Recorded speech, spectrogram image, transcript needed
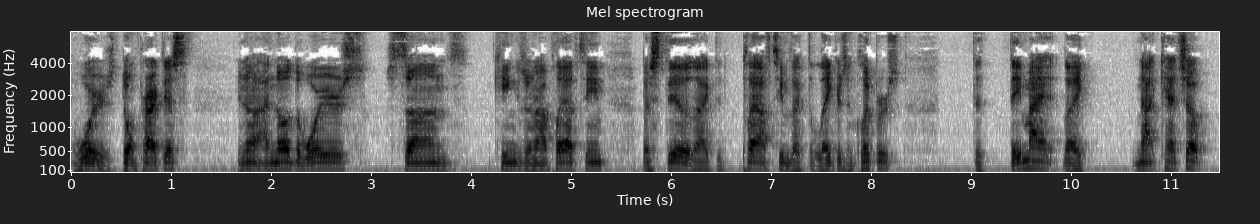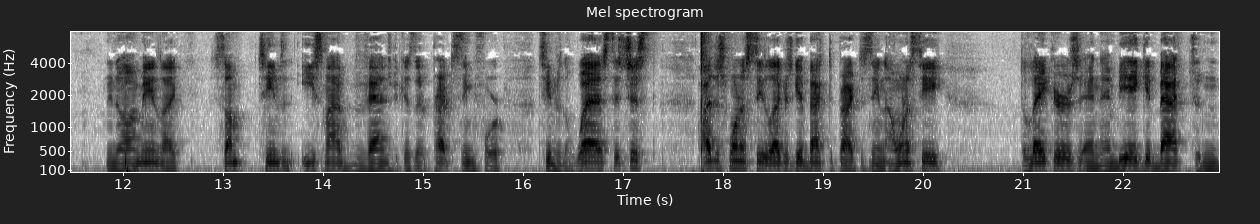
Warriors don't practice. You know, I know the Warriors, Suns, Kings are not a playoff team, but still, like the playoff teams, like the Lakers and Clippers, they might like not catch up. You know what I mean? Like some teams in the East might have advantage because they're practicing before teams in the West. It's just, I just want to see the Lakers get back to practicing. I want to see the Lakers and the NBA get back to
